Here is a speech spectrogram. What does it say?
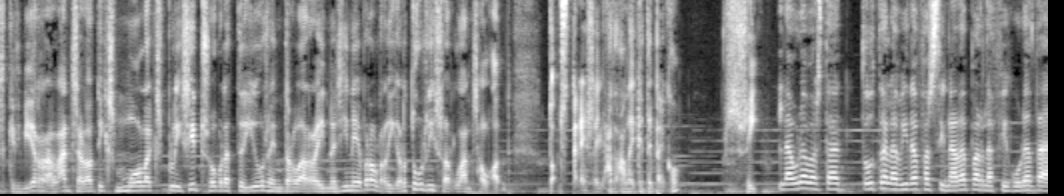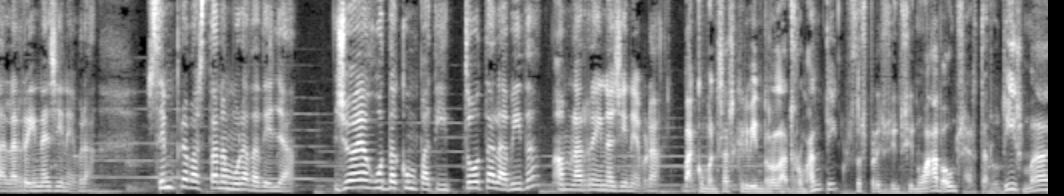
escrivia relats eròtics molt explícits sobre trios entre la reina Ginebra, el rei Artús i Sir Lancelot. Tots tres allà dalt, eh, que te pego? Sí. Laura va estar tota la vida fascinada per la figura de la reina Ginebra. Sempre va estar enamorada d'ella. Jo he hagut de competir tota la vida amb la reina Ginebra. Va començar escrivint relats romàntics, després s'insinuava un cert erotisme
